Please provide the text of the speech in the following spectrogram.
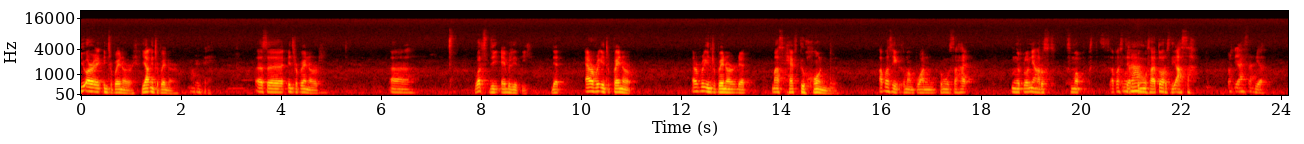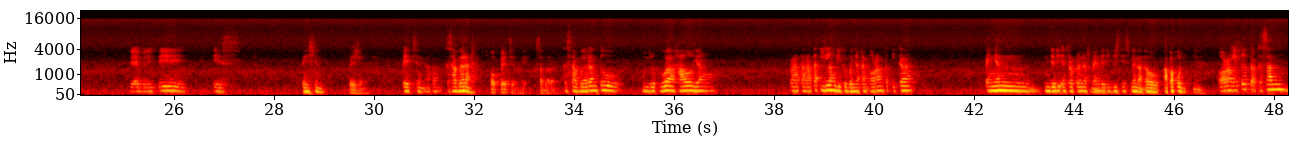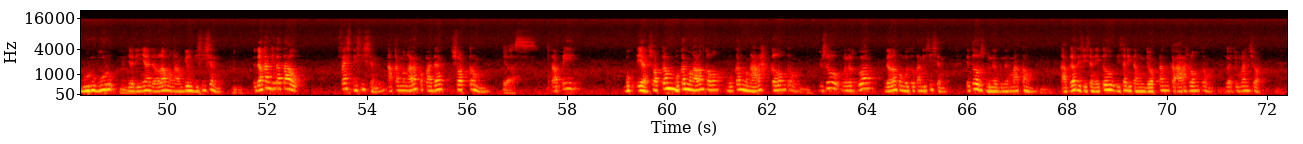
You are an entrepreneur young entrepreneur. Oke. As a entrepreneur uh, what's the ability that every entrepreneur every entrepreneur that must have to hone? Apa sih kemampuan pengusaha? Menurut lo yang harus semua apa setiap Pengusaha. pengusaha itu harus diasah? Harus diasah. Ya the ability is patient passion patient apa kesabaran oh passion ya, kesabaran kesabaran tuh menurut gua hal yang rata-rata hilang di kebanyakan orang ketika pengen menjadi entrepreneur, pengen Hmm. jadi businessman atau apa pun. Hmm. Orang itu terkesan buru-buru Hmm. jadinya dalam mengambil decision. Hmm. Sedangkan kita tahu fast decision akan mengarah kepada short term, yes tapi bu ya short term bukan mengarah ke long, bukan mengarah ke long term. Justru menurut gua dalam pembentukan decision itu harus benar-benar matang agar decision itu bisa ditanggungjawabkan ke arah long term, nggak cuman short.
